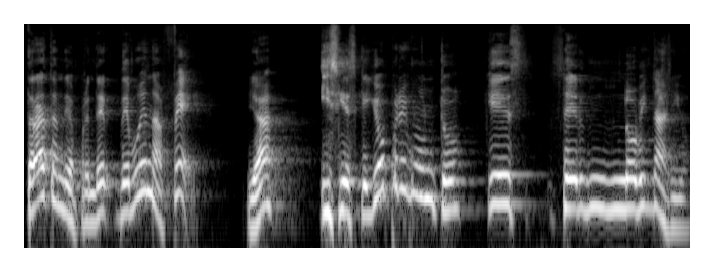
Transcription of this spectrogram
tratan de aprender de buena fe, ¿ya? Y si es que yo pregunto qué es ser no binario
